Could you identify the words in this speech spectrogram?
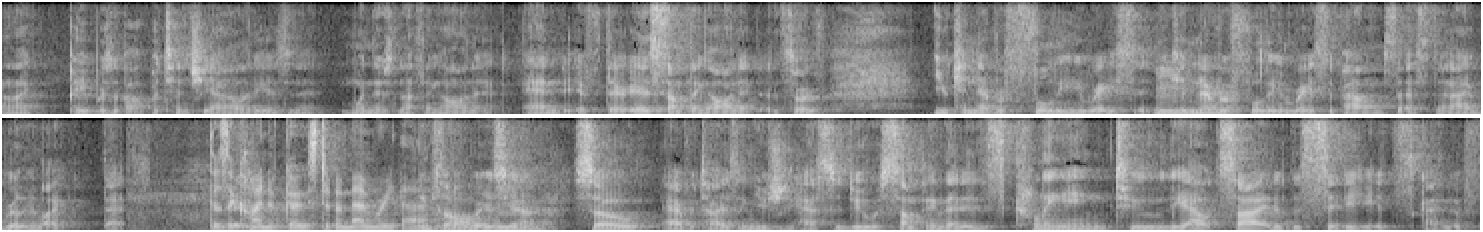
I like paper's about potentiality, isn't it? When there's nothing on it. And if there is something on it, uh, sort of, you can never fully erase it. You can mm. never fully embrace the palimpsest. And I really like that. There's a kind of ghost of a memory there. It's always, yeah. Mm. So advertising usually has to do with something that is clinging to the outside of the city. It's kind of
